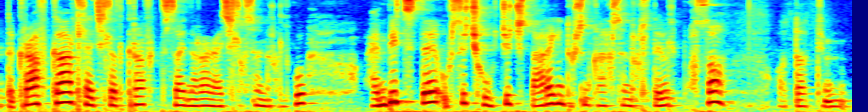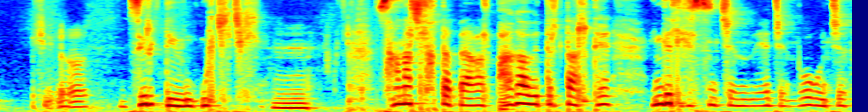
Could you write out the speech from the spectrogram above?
одоо графикаар л ажиллаад график дизайнераар ажиллах сонирхолгүй амбицтай өсөж хөгжиж дараагийн түвшинд гарах сонирхолтой байвал босоо одоо тийм зэрэг дэвн үйлчилж эхэлнэ. Санаачлагтай байгаал бага удирдаал те ингээл хэлсэн чинь яаж юм нөгөө хүн чинь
